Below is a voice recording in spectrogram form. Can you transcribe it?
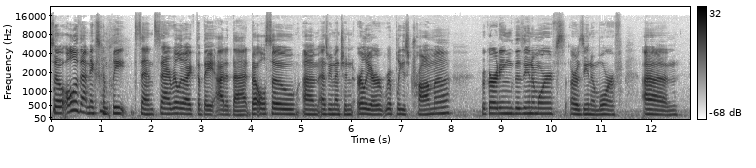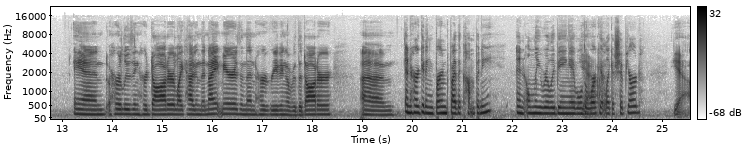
So all of that makes complete sense. And I really like that they added that. But also, um, as we mentioned earlier, Ripley's trauma regarding the xenomorphs or xenomorph, um, and her losing her daughter, like having the nightmares, and then her grieving over the daughter. Um, And her getting burned by the company and only really being able to work at like a shipyard. yeah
